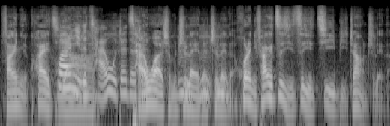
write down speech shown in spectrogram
发给你的会计、啊、或者你的财务，对对对，财务啊什么之类的、嗯嗯。之类的，或者你发给自己，自己记一笔账之类的，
